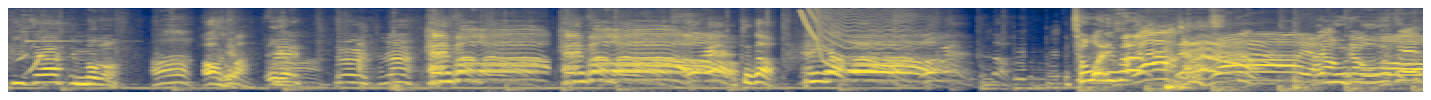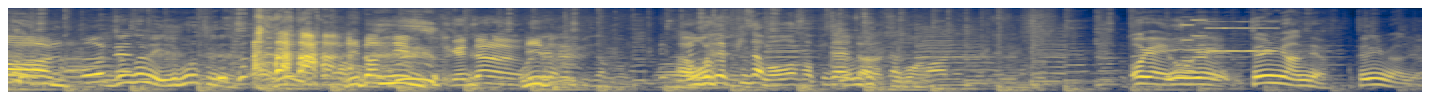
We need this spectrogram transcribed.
피자, 햄버거. 아 오케이. 셋, 둘, 하나. 피자. 정원이만. 야, 양정원! 이 정도면 일부러 틀리지. 리더님. 괜찮아. 리더. 아, 어제 피자 먹어서 피자 했잖아. 두 번. 오케이 이게 들리면 안 돼요. 들리면 안 돼요.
